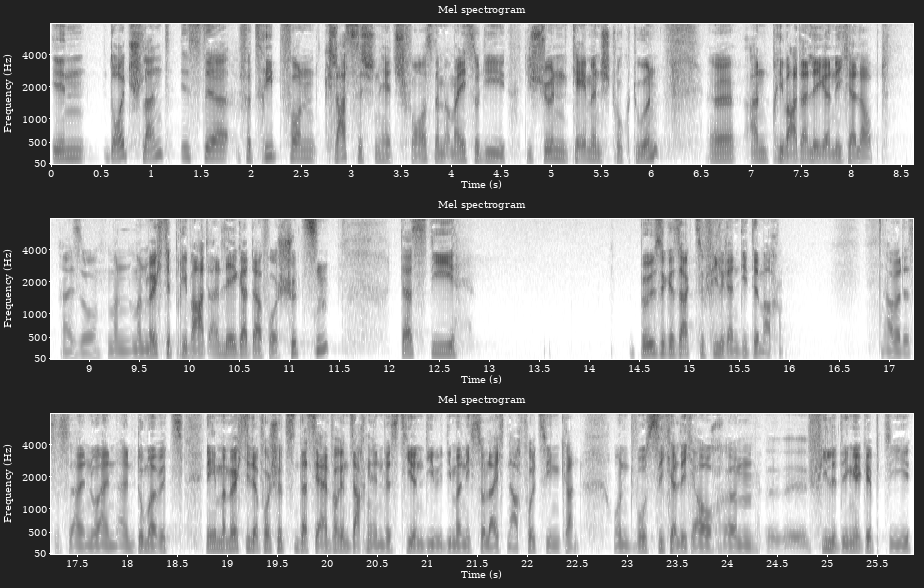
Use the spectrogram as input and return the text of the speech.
In Deutschland ist der Vertrieb von klassischen Hedgefonds, damit meine ich so die, die schönen Cayman-Strukturen, äh, an Privatanleger nicht erlaubt. Also man, man möchte Privatanleger davor schützen, dass die böse gesagt zu viel Rendite machen. Aber das ist nur ein, ein dummer Witz. Nee, man möchte davor schützen, dass sie einfach in Sachen investieren, die, die man nicht so leicht nachvollziehen kann. Und wo es sicherlich auch ähm, äh, viele Dinge gibt, die,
